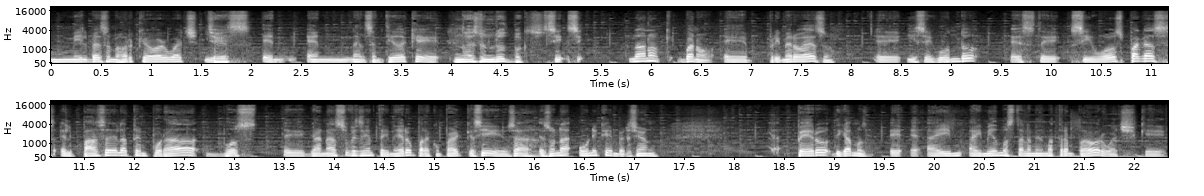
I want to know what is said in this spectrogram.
mil veces mejor que Overwatch y Sí. es en, en el sentido de que No es un loot box. Sí, sí. No, no, bueno, eh, primero eso. Eh, y segundo, este, si vos pagas el pase de la temporada, vos eh, ganas suficiente dinero para comprar el que sigue. O sea, es una única inversión. Pero, digamos, eh, eh, ahí, ahí mismo está la misma trampa de Overwatch, que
